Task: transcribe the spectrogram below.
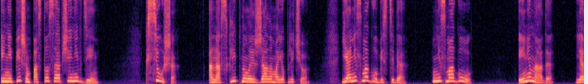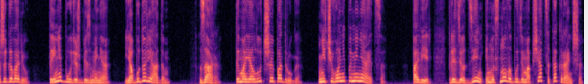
и не пишем по сто сообщений в день». «Ксюша!» Она всхлипнула и сжала мое плечо. «Я не смогу без тебя. Не смогу!» «И не надо. Я же говорю, ты не будешь без меня. Я буду рядом. Зара, ты моя лучшая подруга. Ничего не поменяется. Поверь, придет день, и мы снова будем общаться, как раньше.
